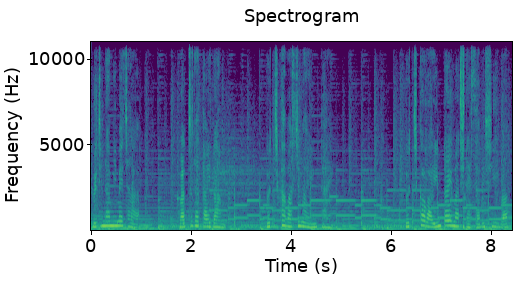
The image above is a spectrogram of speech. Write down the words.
藤波メジャー、松田対談、内川氏が引退。内川引退待ちで寂しいわ。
